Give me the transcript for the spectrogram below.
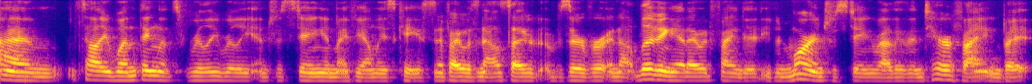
um, Sally, one thing that's really, really interesting in my family's case, and if I was an outside observer and not living it, I would find it even more interesting rather than terrifying. But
